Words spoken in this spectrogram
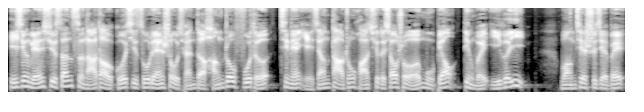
已经连续三次拿到国际足联授权的杭州福德，今年也将大中华区的销售额目标定为一个亿。往届世界杯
